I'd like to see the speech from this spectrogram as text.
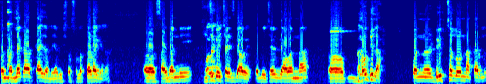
पण मधल्या काळात काय झालं या विश्वासाला तडा गेला. साहेबांनी ही जी बेचाळीस गाव आहेत त्या बेचाळीस गावांना भाव दिला पण ड्रीपचं लोन नाकारलं.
